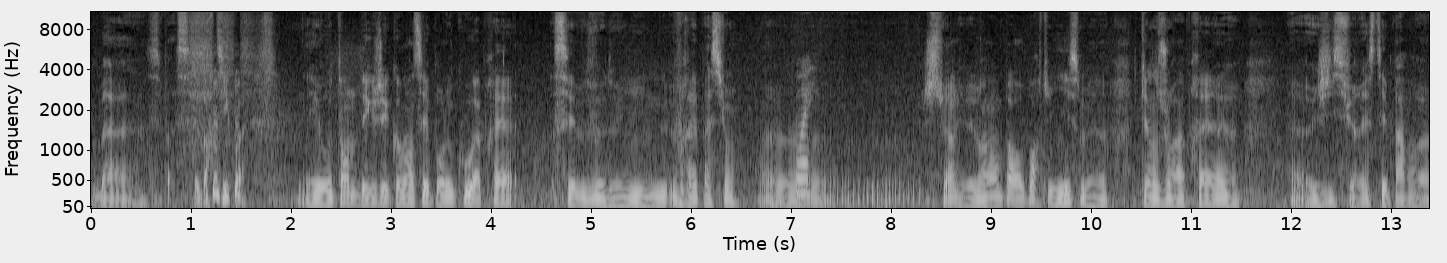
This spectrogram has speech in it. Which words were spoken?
bah c'est parti quoi. et autant dès que j'ai commencé, pour le coup, après, c'est devenu une vraie passion. ouais je suis arrivé vraiment par opportunisme. 15 jours après, euh, euh, j'y suis resté par, euh,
